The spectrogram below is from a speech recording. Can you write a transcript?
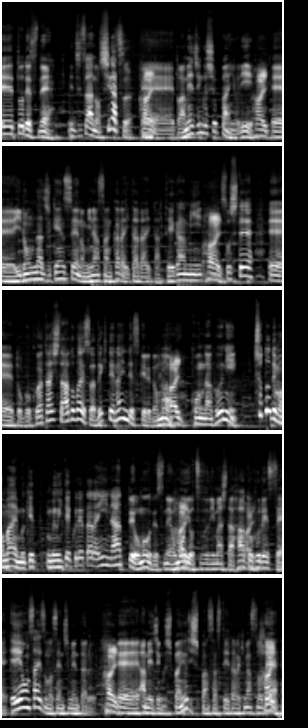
えー、とですね実はあの4月、はい。えー、とアメージング出版より、はい。えーいろんな受験生の皆さんからいただいた手紙、はい。そして、えー、と僕は大したアドバイスはできてないんですけれども、はい。こんな風にちょっとでも前向け向いてくれたらいいなって思うですねはい思いを綴りました。ハートフルエッセイ、A4 サイズのセンチメンタル、はい。えーアメージング出版より出版させていただきますので、はい。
